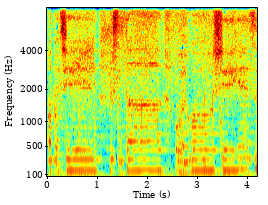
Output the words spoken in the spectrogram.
我不起日死的无为无戏子。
